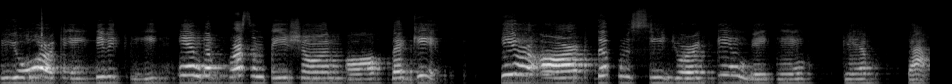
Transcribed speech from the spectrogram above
your creativity in the presentation of the gift. Here are the procedure in making gift bag.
